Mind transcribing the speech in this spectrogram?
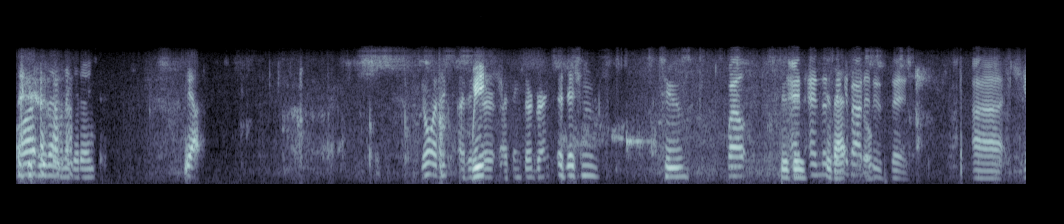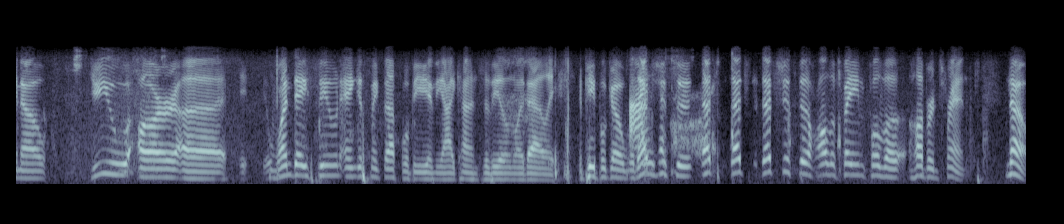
Oh, I do that when I get angry. Yeah. No, I think I think We- they're I think they're great additions to Well, to and, the- and the to thing that about it show. this, uh, you know, you are uh, one day soon. Angus McDuff will be in the icons of the Illinois Valley, and people go, "Well, that's I'm- just a that's that's that's just a Hall of Fame full of Hubbard's friends." No,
